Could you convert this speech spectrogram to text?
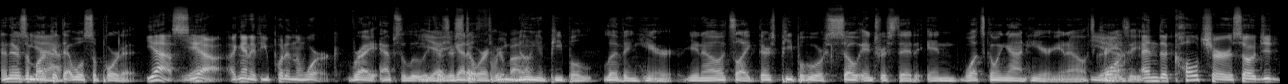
And there's a market Yeah. that will support it. Yes. Yeah. Yeah. Again, if you put in the work. Right, absolutely. Yeah, Because you there's gotta still work your three butt off. million people living here. You know, it's like there's people who are so interested in what's going on here. You know, it's Yeah. crazy. And the culture. So did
